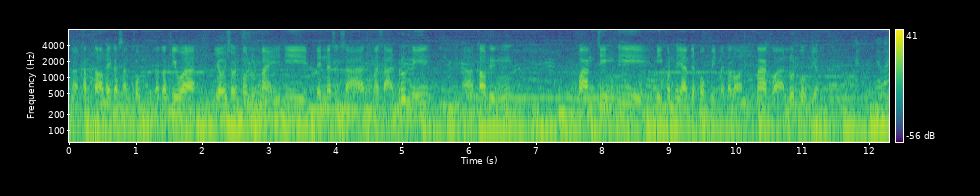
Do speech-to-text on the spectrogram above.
เอ่อคำตอบให้กับสังคม แล้วก็คิดว่าเยาวชนคนรุ่นใหม่ที่เป็นนักศึกษาธรรมศาสตร์รุ่นนี้เอ่อเข้าถึงความจริงที่มีคนพยายามจะปกปิดมาตลอดมากกว่ารุ่นผมเยอะแต่ว่า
